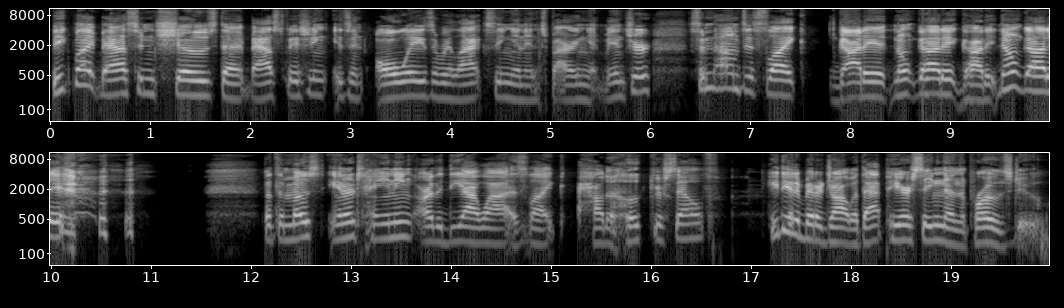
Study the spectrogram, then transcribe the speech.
Big Bite Bassin shows that bass fishing isn't always a relaxing and inspiring adventure. Sometimes it's like, got it, don't got it, got it, don't got it. but the most entertaining are the DIYs, like how to hook yourself. He did a better job with that piercing than the pros do.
